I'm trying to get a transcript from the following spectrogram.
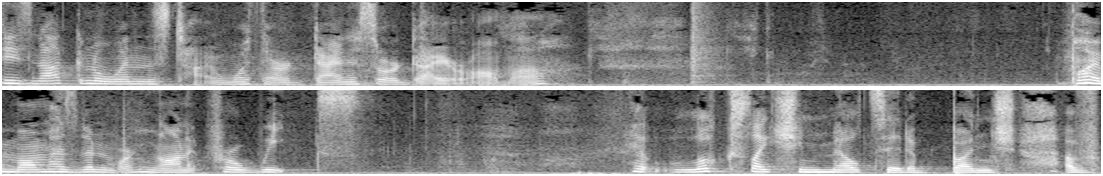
She's not gonna win this time with our dinosaur diorama. My mom has been working on it for weeks. It looks like she melted a bunch of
